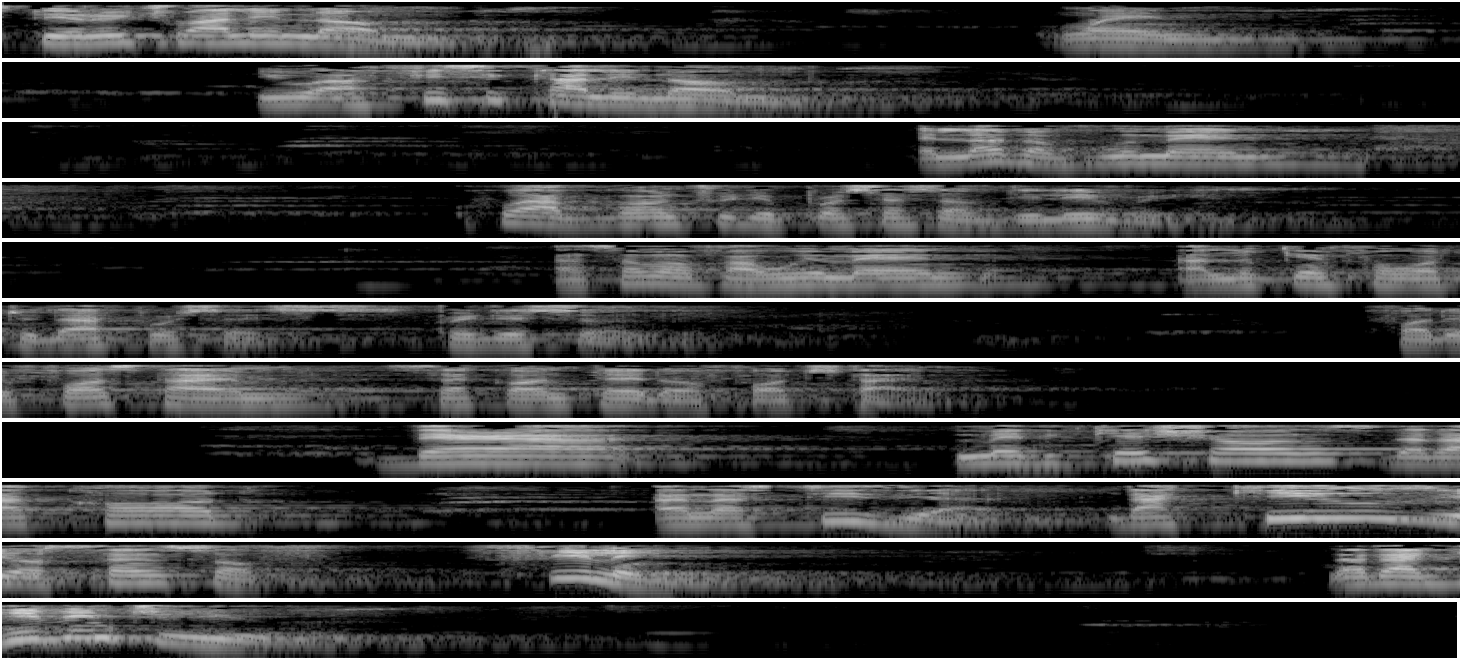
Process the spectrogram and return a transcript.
spiritually numb, when you are physically numb. A lot of women who have gone through the process of delivery, and some of our women are looking forward to that process pretty soon. For the first time, second, third, or fourth time. There are medications that are called anesthesia that kills your sense of feeling that are given to you.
